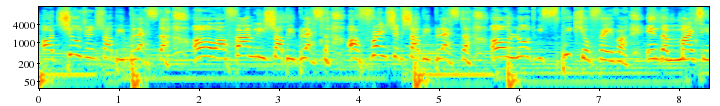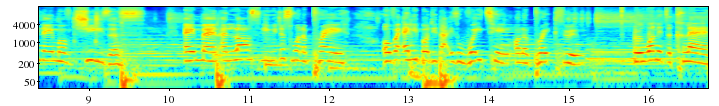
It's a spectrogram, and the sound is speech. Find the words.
Our children shall be blessed. Oh, our families shall be blessed. Our friendships shall be blessed. Oh, Lord, we speak your favor in the mighty name of Jesus. Amen. And lastly, we just want to pray over anybody that is waiting on a breakthrough. We want to declare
